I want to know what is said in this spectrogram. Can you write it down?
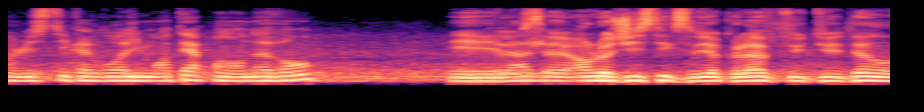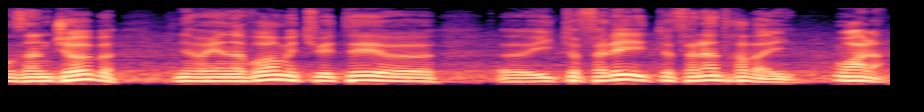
En logistique agroalimentaire pendant 9 ans. Et là, Euh, je... En logistique, c'est-à-dire que là, tu, tu étais dans un job qui n'avait rien à voir, mais tu étais, euh, euh, il, te fallait, il te fallait un travail. Voilà. Donc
